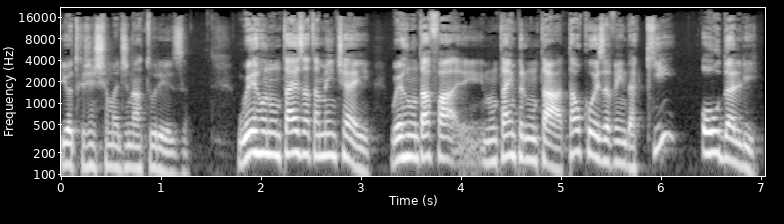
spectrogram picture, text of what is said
e outro que a gente chama de natureza. O erro não está exatamente aí. O erro não está não tá em perguntar tal coisa vem daqui ou dali.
